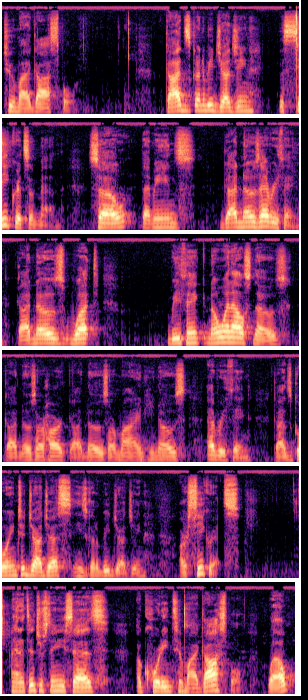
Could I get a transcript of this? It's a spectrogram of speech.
to my gospel. God's going to be judging the secrets of men. So that means God knows everything. God knows what we think no one else knows. God knows our heart. God knows our mind. He knows everything. God's going to judge us. He's going to be judging our secrets. And it's interesting, he says, according to my gospel. Well,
